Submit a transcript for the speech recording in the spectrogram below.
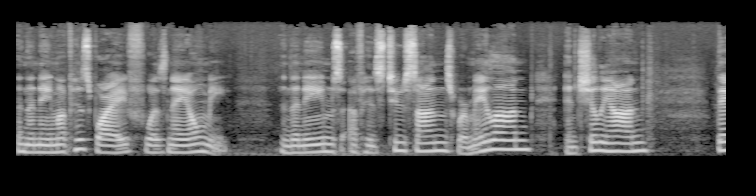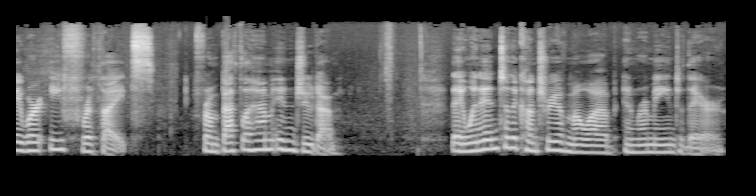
and the name of his wife was Naomi, and the names of his two sons were Mahlon and Chilion they were Ephrathites from Bethlehem in Judah. They went into the country of Moab and remained there.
